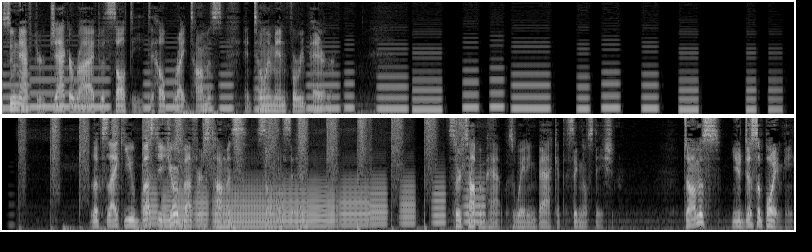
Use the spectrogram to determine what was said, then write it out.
soon after, Jack arrived with Salty to help right Thomas and tow him in for repair. Looks like you busted your buffers, Thomas, Salty said. Sir Topham Hatt was waiting back at the signal station. Thomas, you disappoint me.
